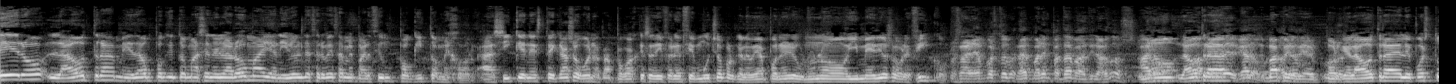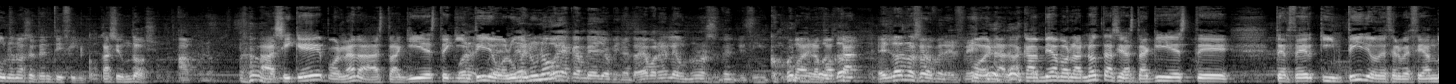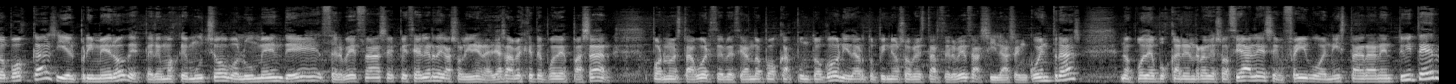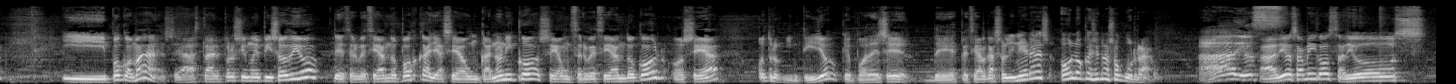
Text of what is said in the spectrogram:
pero la otra me da un poquito más en el aroma y a nivel de cerveza me parece un poquito mejor. Así que en este caso, bueno, tampoco es que se diferencie mucho porque le voy a poner un uno y medio sobre 5. Pues la habían puesto, la- van a empatar para ti las dos. Ah, no, la otra perder, claro. va a perder, porque la otra le he puesto un 1,75, casi un 2. Ah, bueno. Así que, pues nada, hasta aquí este quintillo, Voy- volumen voy- 1. Voy a cambiar yo mi nota, voy a ponerle un 1,75. Bueno, pues dos- El 2 no se lo merece. Pues nada, cambiamos las notas y hasta aquí este tercer quintillo de Cerveceando Podcast y el primero de esperemos que mucho volumen de cervezas especiales de gasolinera. Ya sabes que te puedes pasar por nuestra web cerveceandopodcast.com y dar tu opinión sobre estas cervezas si las encuentras. Nos puedes buscar en redes sociales, en Facebook, en Instagram, en Twitter. Y poco más. Hasta el próximo episodio de Cerveceando Podcast, ya sea un canónico, sea un cerveceando con, o sea otro quintillo, que puede ser de especial gasolineras o lo que se nos ocurra. Adiós. Adiós amigos, adiós.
